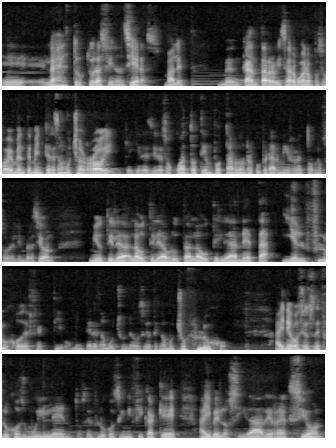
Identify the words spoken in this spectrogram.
eh, las estructuras financieras, ¿vale? Me encanta revisar, bueno, pues obviamente me interesa mucho el ROI, ¿qué quiere decir eso? ¿Cuánto tiempo tardo en recuperar mi retorno sobre la inversión? Mi utilidad, la utilidad bruta, la utilidad neta y el flujo de efectivo. Me interesa mucho un negocio que tenga mucho flujo. Hay negocios de flujos muy lentos. El flujo significa que hay velocidad de reacción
